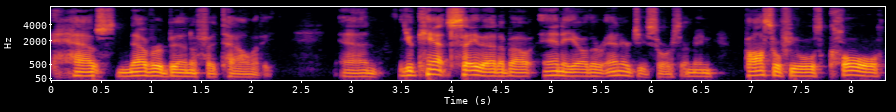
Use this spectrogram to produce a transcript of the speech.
has never been a fatality. And you can't say that about any other energy source. I mean, fossil fuels, coal,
